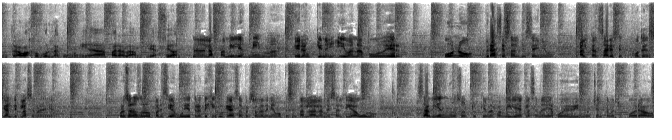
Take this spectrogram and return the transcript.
un trabajo con la comunidad para la ampliación. Las familias mismas eran quienes iban a poder o no, gracias al diseño, alcanzar ese potencial de clase media. Por eso nosotros nos parecía muy estratégico que a esa persona teníamos que sentarla a la mesa el día 1. Sabiendo nosotros que una familia de clase media puede vivir en 80 metros cuadrados,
